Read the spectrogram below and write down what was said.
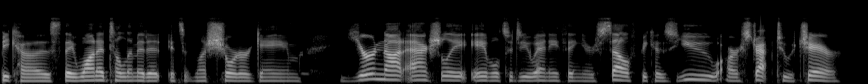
because they wanted to limit it. It's a much shorter game. You're not actually able to do anything yourself because you are strapped to a chair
